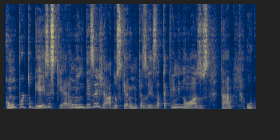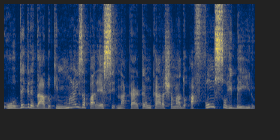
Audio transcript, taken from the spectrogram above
com portugueses que eram indesejados, que eram muitas vezes até criminosos, tá? O, o degredado que mais aparece na carta é um cara chamado Afonso Ribeiro.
